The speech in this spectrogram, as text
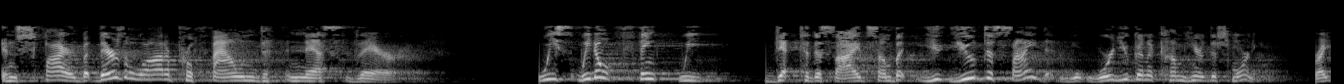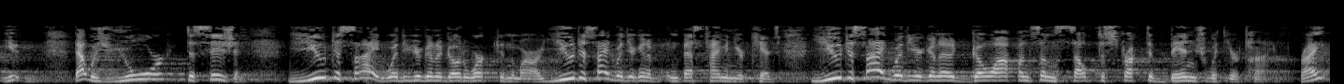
inspired, but there's a lot of profoundness there. We, we don't think we get to decide some, but you, you decided. Were you going to come here this morning? Right? You, that was your decision. You decide whether you're to go to work tomorrow. You decide whether you're to invest time in your kids. You decide whether you're to go off on some self-destructive binge with your time. Right?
